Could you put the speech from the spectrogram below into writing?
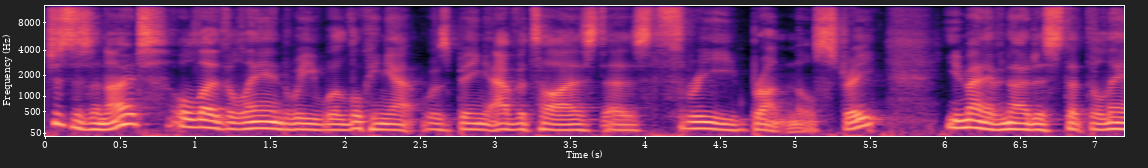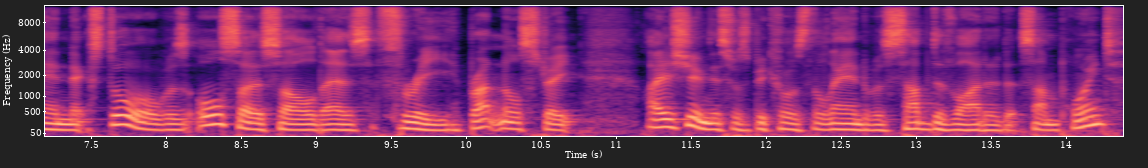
Just as a note, although the land we were looking at was being advertised as 3 Bruntnell Street, you may have noticed that the land next door was also sold as 3 Bruntnell Street. I assume this was because the land was subdivided at some point.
